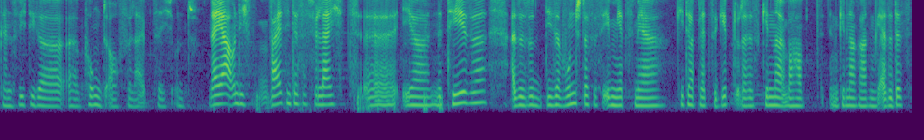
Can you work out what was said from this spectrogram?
ganz wichtiger äh, Punkt auch für Leipzig und naja, und ich weiß nicht, das ist vielleicht äh, eher eine These. Also so dieser Wunsch, dass es eben jetzt mehr Kita-Plätze gibt oder dass Kinder überhaupt in Kindergarten gehen. Also das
